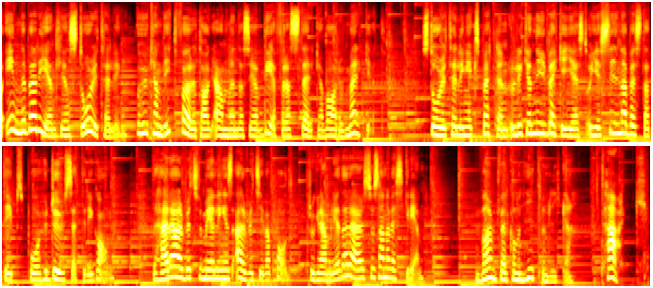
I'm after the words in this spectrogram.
Vad innebär egentligen storytelling och hur kan ditt företag använda sig av det för att stärka varumärket? Storytelling-experten Ulrika Nybeck är gäst och ger sina bästa tips på hur du sätter igång. Det här är Arbetsförmedlingens arbetsgivarpodd. Programledare är Susanna Westgren. Varmt välkommen hit Ulrika. Tack!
